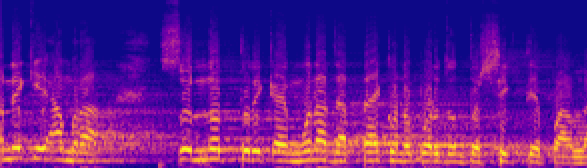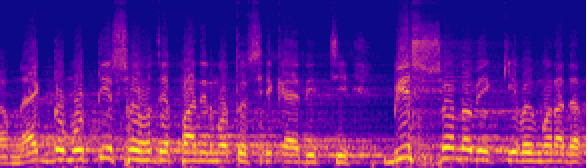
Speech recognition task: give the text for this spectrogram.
অনেকে আমরা সুন্নত তরিকায় মোনাজাতটা এখনও পর্যন্ত শিখতে পারলাম না। একদম অতি সহজে পানির মতো শিখাই দিচ্ছি। বিশ্বনবী কীভাবে মোনাজাত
